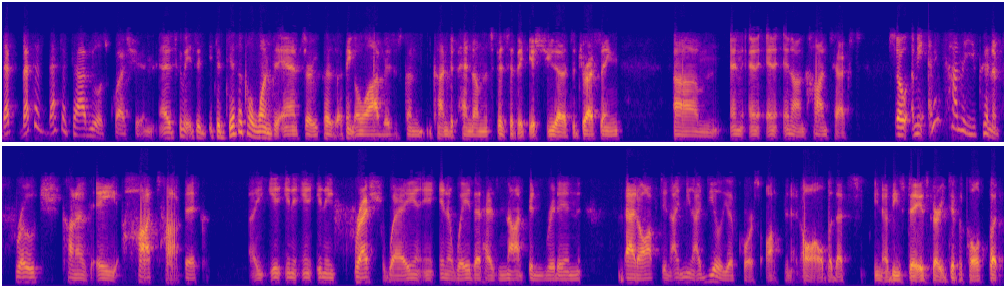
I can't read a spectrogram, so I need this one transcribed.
that's that's a that's a fabulous question. It's gonna be it's a, it's a difficult one to answer because I think a lot of it is going to kind of depend on the specific issue that it's addressing, um, and, and and on context. So, I mean, anytime that you can approach kind of a hot topic in, in, in a fresh way, in, in a way that has not been written that often. I mean, ideally, of course, often at all, but that's you know these days very difficult. But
